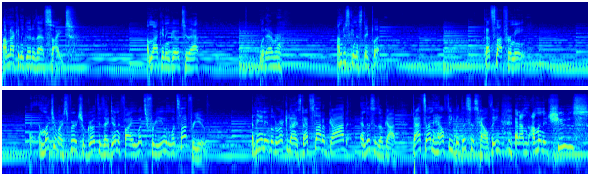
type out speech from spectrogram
I'm not going to go to that site. I'm not going to go to that whatever. I'm just going to stay put. That's not for me. Much of our spiritual growth is identifying what's for you and what's not for you. And being able to recognize that's not of God and this is of God. That's unhealthy, but this is healthy. And I'm, I'm going to choose,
